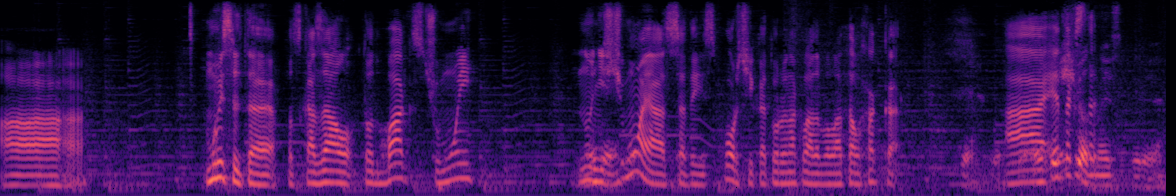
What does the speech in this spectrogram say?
а, мысль-то подсказал тот баг с чумой. Ну, не с чумой, а с этой с порчей, которую накладывал Атал Хаккар. Да, да. А это, еще кстати- одна история.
